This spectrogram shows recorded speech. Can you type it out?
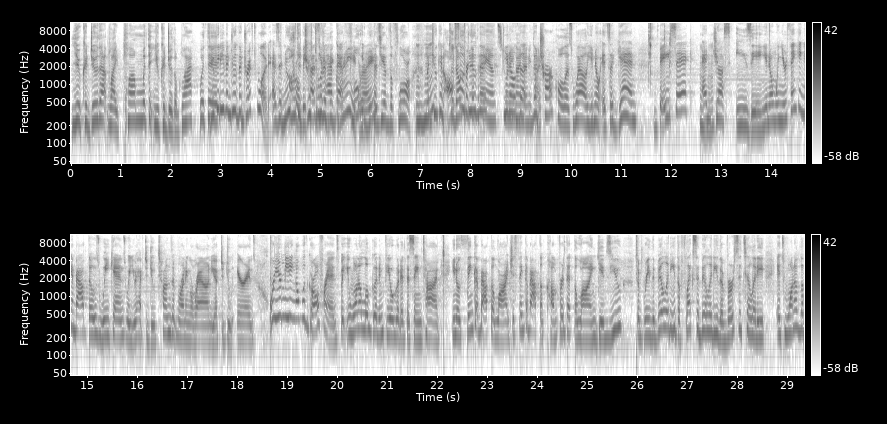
You could do that light plum with it. You could do the black with it. You could even do the driftwood as a neutral Oh, because you have be that great, floral right? Mm-hmm. because you have the floral. But you can also don't forget do the pants, you know, the, the $29.95. charcoal as well. You know, it's again basic Mm-hmm. and just easy. You know, when you're thinking about those weekends where you have to do tons of running around, you have to do errands, or you're meeting up with girlfriends, but you want to look good and feel good at the same time. You know, think about the line. Just think about the comfort that the line gives you, the breathability, the flexibility, the versatility. It's one of the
